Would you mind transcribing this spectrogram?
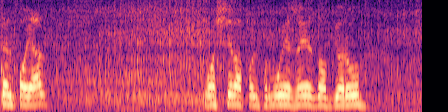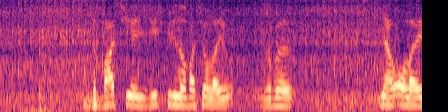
ten pojazd. Właściciela poinformuję, że jest do odbioru dbać, jeździć, pilnować oleju, żeby miał olej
